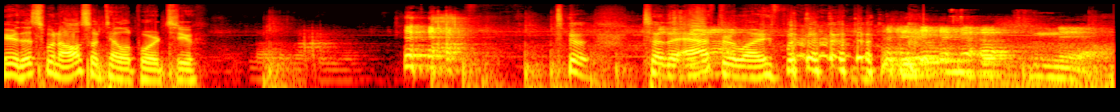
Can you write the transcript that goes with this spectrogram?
Here, this one also teleports you. to, to the afterlife. nail.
